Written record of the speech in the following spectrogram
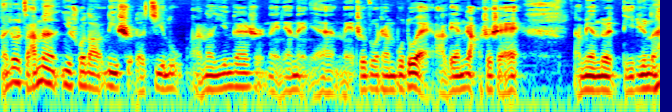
啊。就是咱们一说到历史的记录啊，那应该是哪年哪年哪支作战部队啊，连长是谁啊，面对敌军的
